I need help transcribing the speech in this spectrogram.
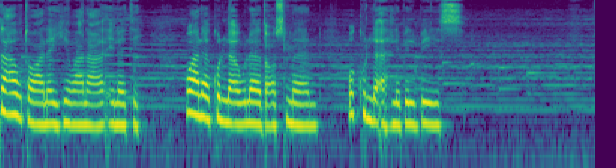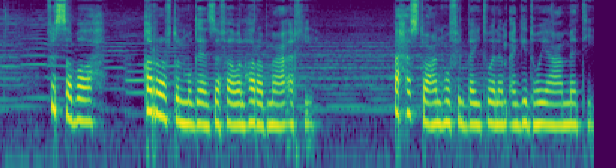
دعوت عليه وعلى عائلته وعلى كل أولاد عثمان وكل أهل بلبيس. في الصباح قررت المجازفة والهرب مع أخي. بحثت عنه في البيت ولم أجده يا عمتي.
